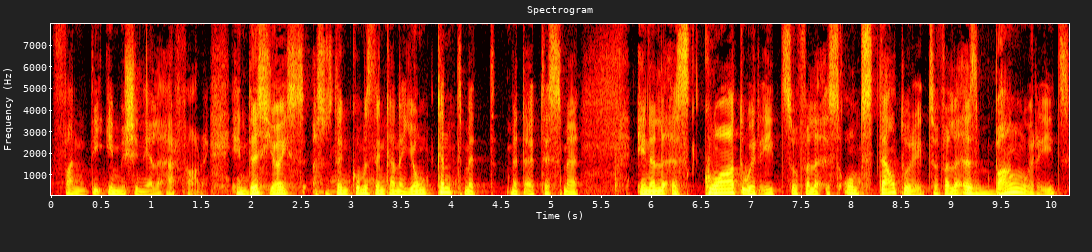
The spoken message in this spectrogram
van die emosionele ervaring. En dis juis as ons dink kom ons dink aan 'n jong kind met met autisme en hulle is kwaad oor iets of hulle is ontstel oor iets of hulle is bang oor iets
